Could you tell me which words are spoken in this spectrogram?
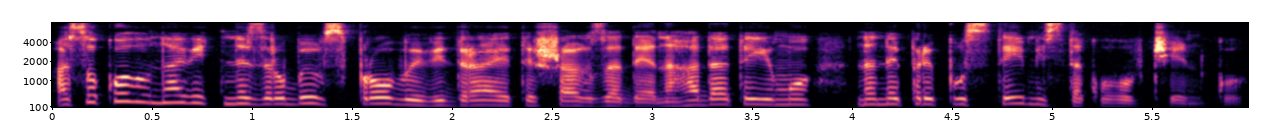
А Соколу навіть не зробив спроби відраїти шах заде, нагадати йому на неприпустимість такого вчинку.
